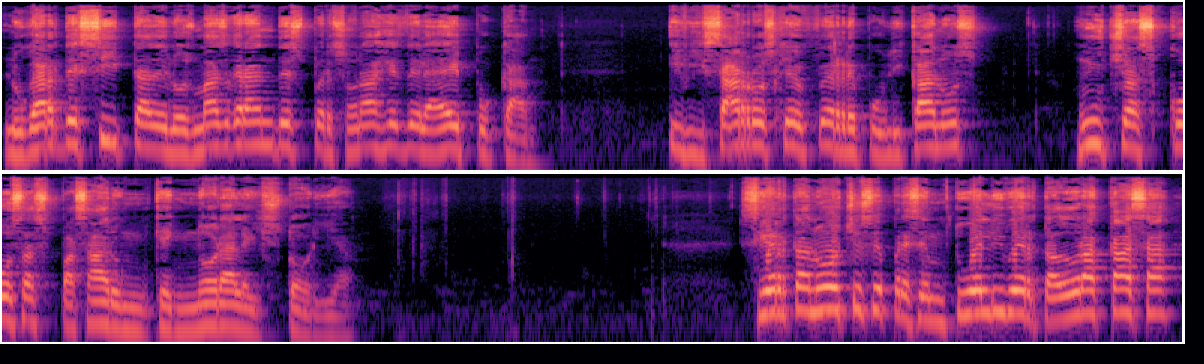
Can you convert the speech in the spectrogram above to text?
lugar de cita de los más grandes personajes de la época y bizarros jefes republicanos, muchas cosas pasaron que ignora la historia. Cierta noche se presentó el libertador a casa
